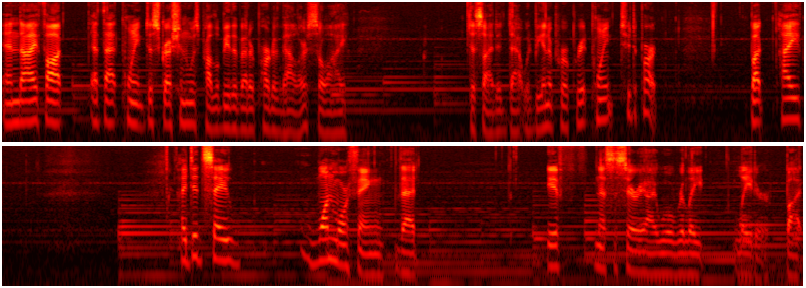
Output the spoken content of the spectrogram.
And I thought at that point discretion was probably the better part of valor, so I decided that would be an appropriate point to depart. But I I did say one more thing that if necessary I will relate later, but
